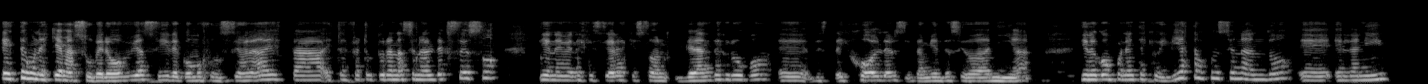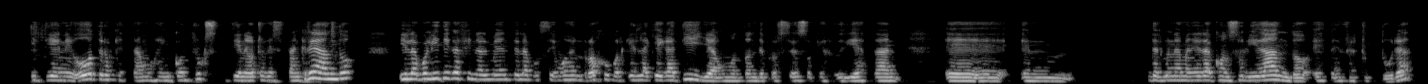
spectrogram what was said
Este es un esquema súper obvio, así, de cómo funciona esta, esta infraestructura nacional de acceso. Tiene beneficiarios que son grandes grupos eh, de stakeholders y también de ciudadanía. Tiene componentes que hoy día están funcionando eh, en la NIV y tiene otros que estamos en construcción, tiene otros que se están creando. Y la política finalmente la pusimos en rojo porque es la que gatilla un montón de procesos que hoy día están eh, de alguna manera consolidando esta infraestructura.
